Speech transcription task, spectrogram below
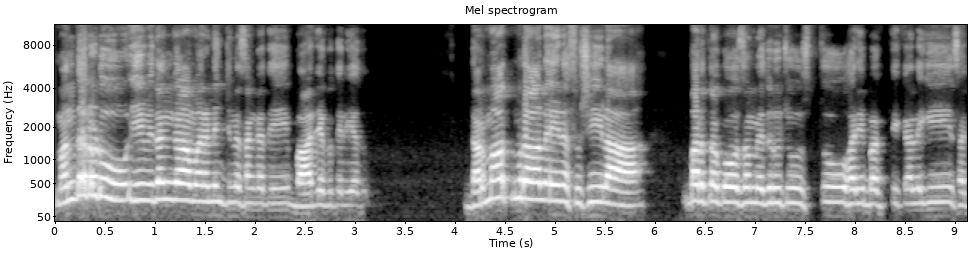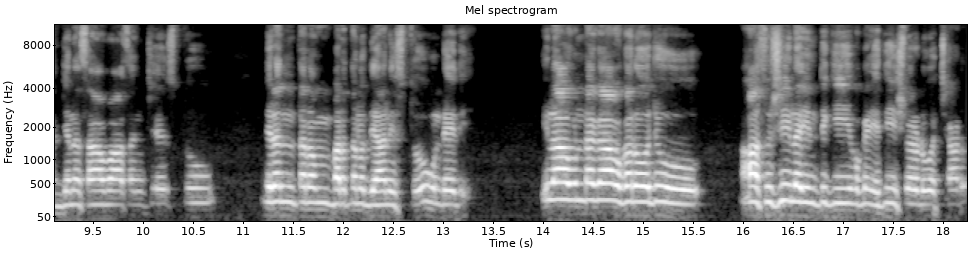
మందరుడు ఈ విధంగా మరణించిన సంగతి భార్యకు తెలియదు. ధర్మాత్మురాలైన సుశీల భర్త కోసం ఎదురు చూస్తూ హరిభక్తి కలిగి సజ్జన సావాసం చేస్తూ నిరంతరం భర్తను ధ్యానిస్తూ ఉండేది. ఇలా ఉండగా ఒకరోజు ఆ సుశీల ఇంటికి ఒక యతీశ్వరుడు వచ్చాడు.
